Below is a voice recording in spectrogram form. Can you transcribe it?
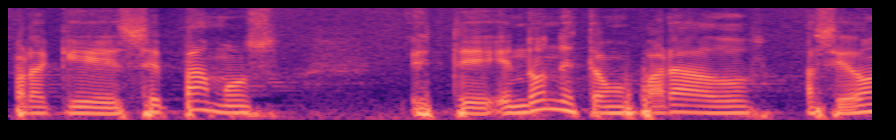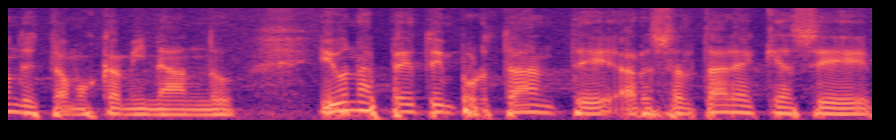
para que sepamos este, en dónde estamos parados, hacia dónde estamos caminando. Y un aspecto importante a resaltar es que hace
